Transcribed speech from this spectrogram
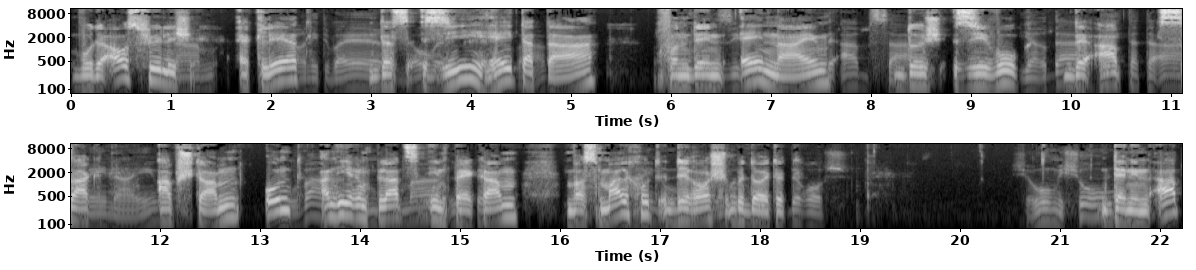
wurde ausführlich erklärt, dass sie Heitata von den Einaim durch Sivuk der Absak abstammen und an ihrem Platz in Pekam, was Malchut de Rosh bedeutet. Denn in Ab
